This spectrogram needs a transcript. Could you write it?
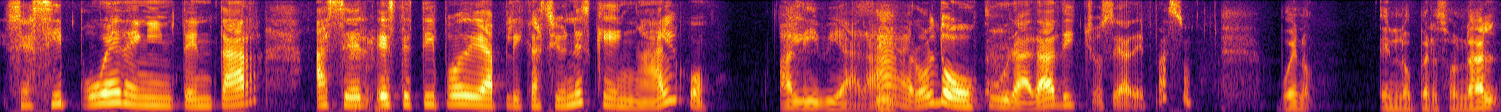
o sí pueden intentar hacer este tipo de aplicaciones que en algo aliviará, Haroldo, o curará, dicho sea de paso. Bueno, en lo personal,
